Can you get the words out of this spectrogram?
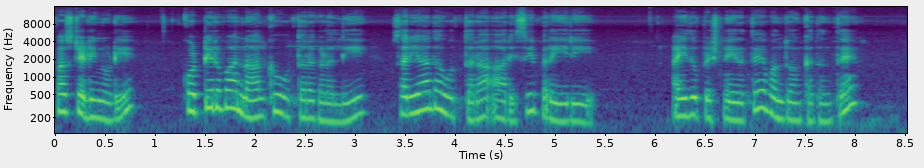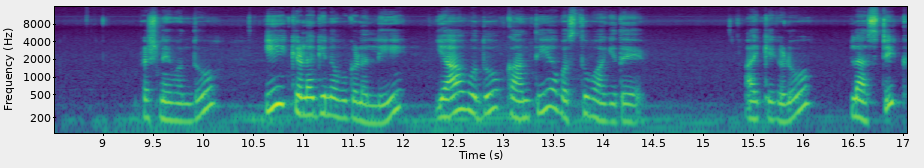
ಫಸ್ಟ್ ಹೇಳಿ ನೋಡಿ, ಕೊಟ್ಟಿರುವ ನಾಲ್ಕು ಉತ್ತರಗಳಲ್ಲಿ ಸರಿಯಾದ ಉತ್ತರ ಆರಿಸಿ ಬರೆಯಿರಿ. ಐದು ಪ್ರಶ್ನೆ ಇರುತ್ತೆ, ಒಂದು ಅಂಕದಂತೆ. ಪ್ರಶ್ನೆ ಒಂದು. ಈ ಕೆಳಗಿನವುಗಳಲ್ಲಿ ಯಾವುದು ಕಾಂತೀಯ ವಸ್ತುವಾಗಿದೆ? ಆಯ್ಕೆಗಳು ಪ್ಲಾಸ್ಟಿಕ್,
